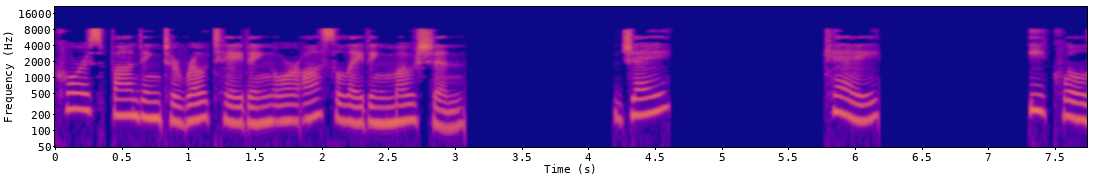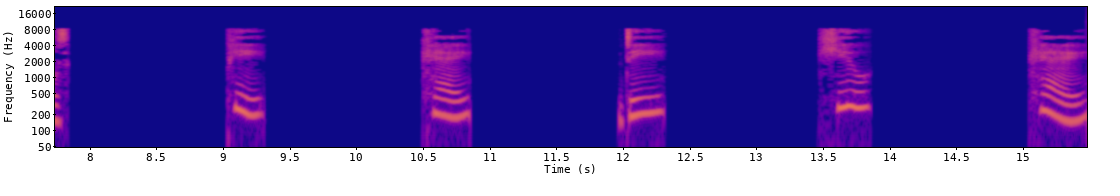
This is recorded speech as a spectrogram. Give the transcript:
corresponding to rotating or oscillating motion. J k equals P K D Q K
